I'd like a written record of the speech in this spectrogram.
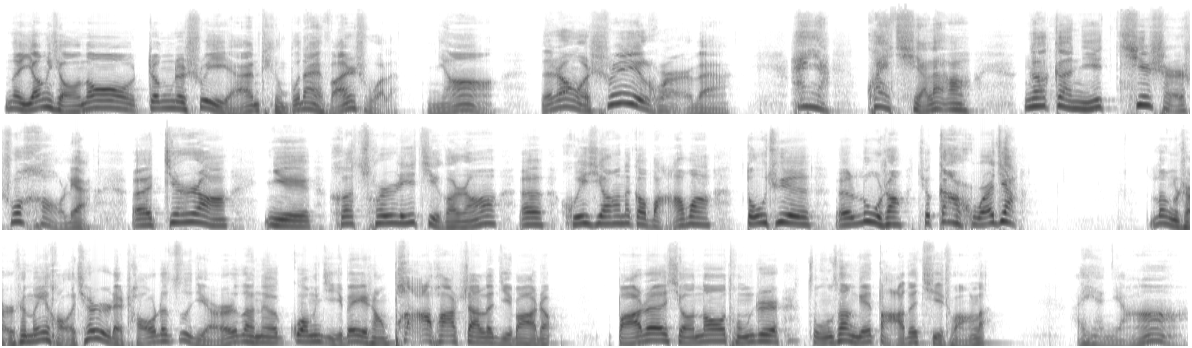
那杨小孬睁着睡眼，挺不耐烦，说了：“娘，那让我睡一会儿呗。”哎呀，快起来啊！我跟你七婶说好了，呃，今儿啊，你和村里几个人，呃，回乡那个娃娃都去呃路上去干活去。愣婶是没好气儿的，朝着自己儿子那光脊背上啪啪扇了几巴掌，把这小孬同志总算给打的起床了。哎呀，娘，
